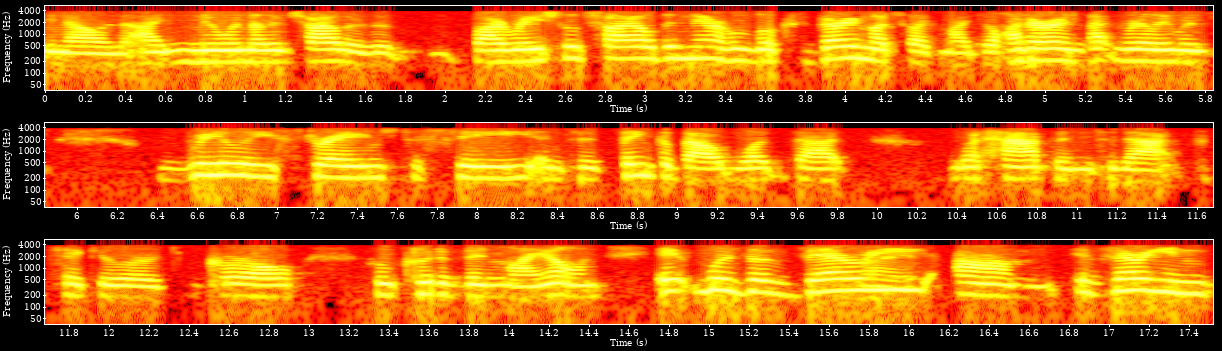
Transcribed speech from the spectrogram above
You know, and I knew another child. There's a biracial child in there who looks very much like my daughter, and that really was really strange to see and to think about what that what happened to that particular girl who could have been my own. It was a very, um, a very, in,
